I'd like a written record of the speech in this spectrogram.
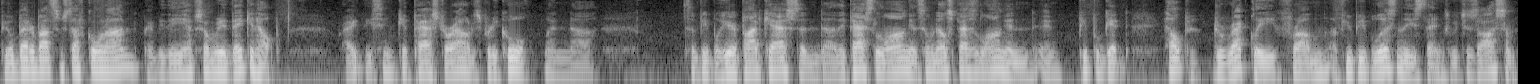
feel better about some stuff going on. Maybe they have somebody they can help. Right? These things get passed around. It's pretty cool when uh, some people hear a podcast and uh, they pass it along, and someone else passes it along, and and people get help directly from a few people listening to these things, which is awesome.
